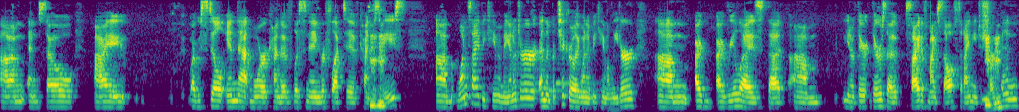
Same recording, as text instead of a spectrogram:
um, and so I I was still in that more kind of listening, reflective kind of hmm space. um, once I became a manager, and then particularly when I became a leader, um, I I realized that um, you know there there's a side of myself that I need to Mhm. sharpen,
